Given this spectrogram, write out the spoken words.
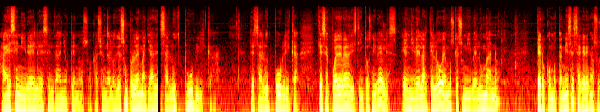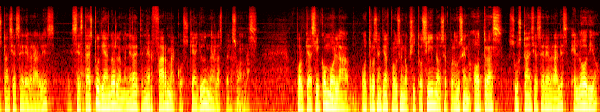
A ese nivel es el daño que nos ocasiona el odio. Es un problema ya de salud pública, de salud pública, que se puede ver a distintos niveles. El nivel al que lo vemos, que es un nivel humano, pero como también se segregan sustancias cerebrales, se está estudiando la manera de tener fármacos que ayuden a las personas. Porque así como la, otros enzimas producen oxitocina o se producen otras sustancias cerebrales, el odio,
